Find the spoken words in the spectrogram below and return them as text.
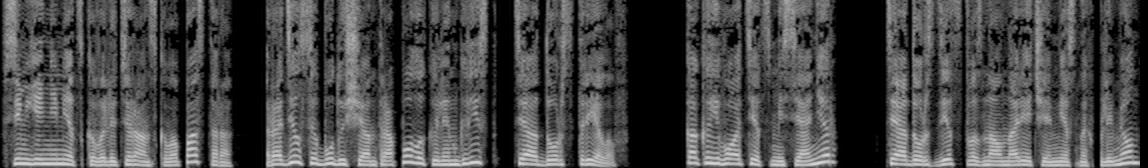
в семье немецкого лютеранского пастора родился будущий антрополог и лингвист Теодор Стрелов. Как и его отец-миссионер, Теодор с детства знал наречия местных племен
